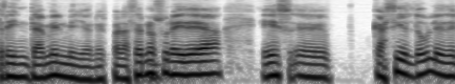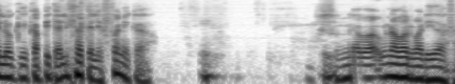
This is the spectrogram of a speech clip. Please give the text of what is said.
30 mil millones. Para hacernos una idea, es eh, casi el doble de lo que capitaliza Telefónica. Es una, barbaridad.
